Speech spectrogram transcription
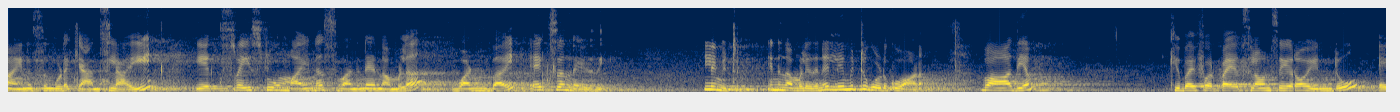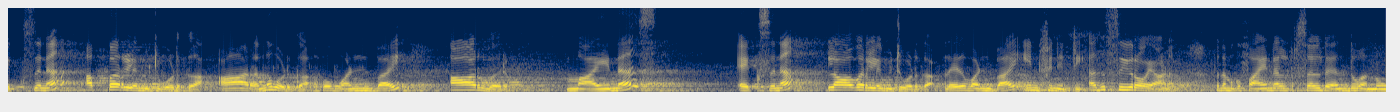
മൈനസും കൂടെ ക്യാൻസലായി എക്സ് റേസ് ടു മൈനസ് വണ്ണിനെ നമ്മൾ വൺ ബൈ എക്സ് എന്ന് എഴുതി. ലിമിറ്റ് ഇനി നമ്മൾ ഇതിന് ലിമിറ്റ് കൊടുക്കുവാണ്. അപ്പോൾ ആദ്യം Q by four pi epsilon zero into എക്സിന് അപ്പർ ലിമിറ്റ് കൊടുക്കുക. ആർ എന്ന് കൊടുക്കുക. അപ്പോൾ വൺ ബൈ ആറ് വരും. മൈനസ് എക്സിന് ലോവർ ലിമിറ്റ് കൊടുക്കുക. അതായത് വൺ ബൈ ഇൻഫിനിറ്റി അത് സീറോയാണ് അപ്പോൾ നമുക്ക് ഫൈനൽ റിസൾട്ട് എന്ത് വന്നു?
